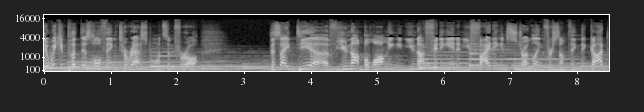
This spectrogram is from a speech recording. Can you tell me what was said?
That we can put this whole thing to rest once and for all this idea of you not belonging and you not fitting in and you fighting and struggling for something that god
